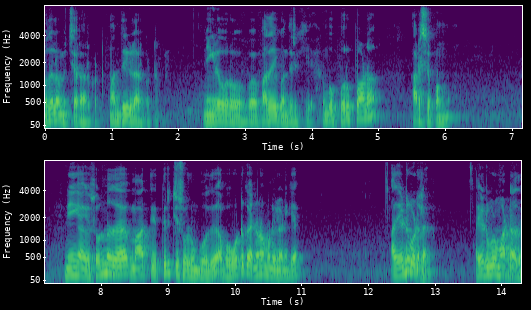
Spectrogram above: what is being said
முதலமைச்சராக இருக்கட்டும் மந்திரிகளாக இருக்கட்டும் நீங்களே ஒரு பதவிக்கு வந்திருக்கீங்க. ரொம்ப பொறுப்பான அரசியல் பண்ணணும். நீங்கள் அங்கே சொன்னதை மாற்றி திருச்சி சொல்லும்போது அப்போ ஓட்டுக்கா என்னென்ன பண்ணல நீங்கள் அது எடுபடலை. அது எடுபட மாட்டாது.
